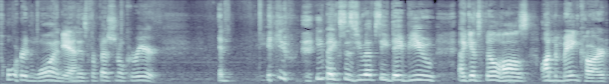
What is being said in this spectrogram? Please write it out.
four and one Yeah. in his professional career, and he, he makes his UFC debut against Phil Hawes on the main card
